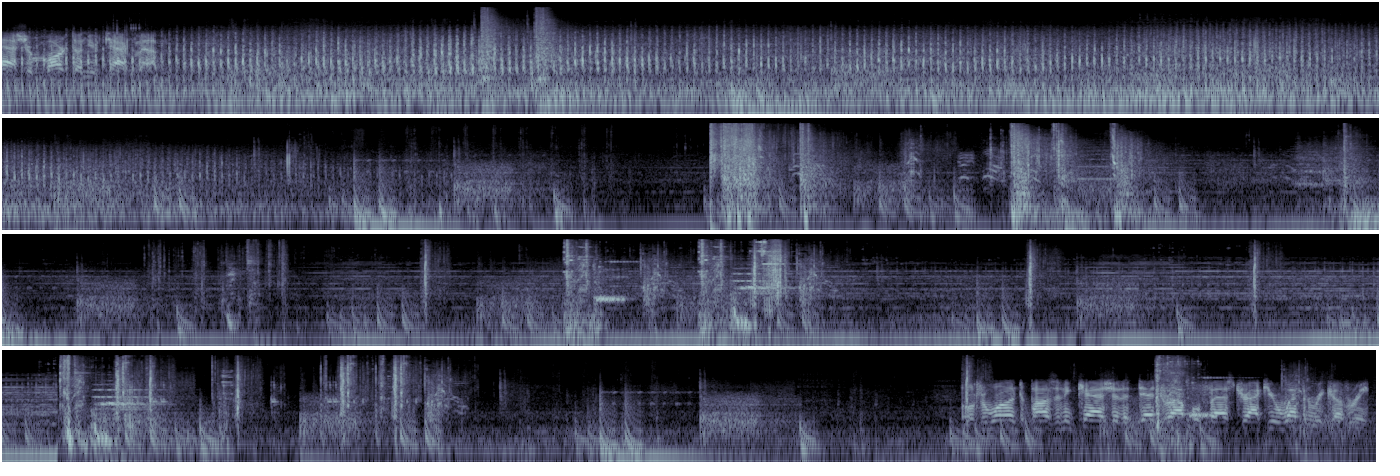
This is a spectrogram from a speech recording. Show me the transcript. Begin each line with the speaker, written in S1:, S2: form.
S1: cash are marked on your TAC map. Ultra One, depositing cash at a dead drop will fast track your weapon recovery.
